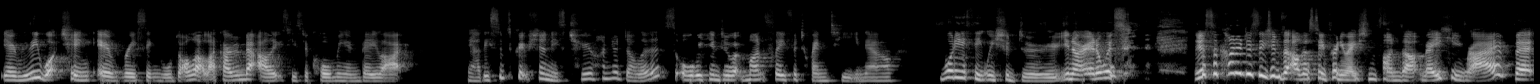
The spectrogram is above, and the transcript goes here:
you know, really watching every single dollar. Like I remember Alex used to call me and be like, now this subscription is $200 or we can do it monthly for 20 now what do you think we should do? You know and it was just the kind of decisions that other superannuation funds aren't making right? But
